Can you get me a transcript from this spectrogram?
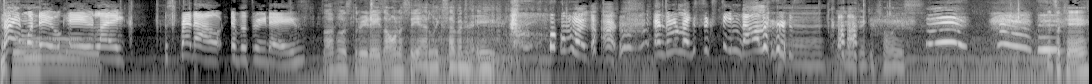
not in one day, okay? Like spread out over three days. Not if it was three days. I want to say you had like seven or eight. oh my god! And they were like sixteen dollars. Yeah, you drink your choice. It's okay.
